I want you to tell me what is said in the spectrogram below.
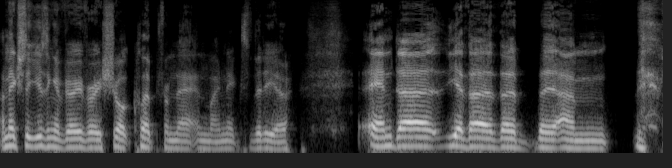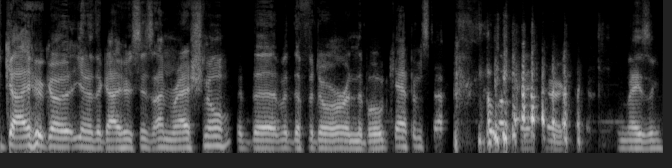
I'm actually using a very very short clip from that in my next video, and uh, yeah, the the the um guy who go, you know, the guy who says I'm rational with the with the fedora and the bald cap and stuff. I love that joke. Amazing.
